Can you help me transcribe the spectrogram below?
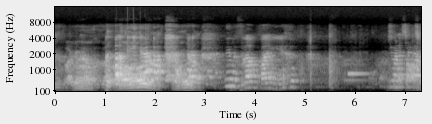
He's like, Yeah. "Hell, is that-" Oh, yeah. Oh, yeah. He was so funny. You want to check out?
